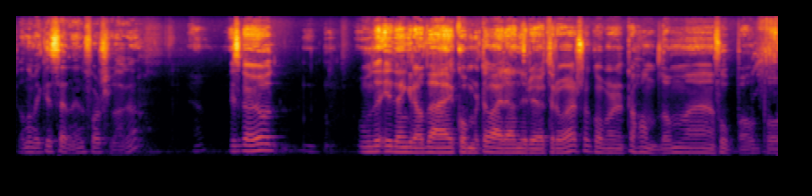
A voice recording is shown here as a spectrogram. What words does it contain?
kan de ikke sende inn forslaga? Vi skal jo, det, I den grad det er, kommer til å være en rød tråd her, så kommer det til å handle om eh, fotball på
